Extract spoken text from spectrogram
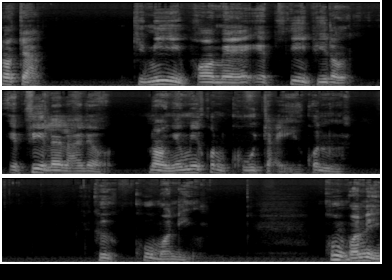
นอกจากที่มีพ่อแม่ FC พี่น้อง FC หลาย ๆ แล้วน้องยังมีคนครูใจคนคือคู่หมอนิงคู่หมอนิง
